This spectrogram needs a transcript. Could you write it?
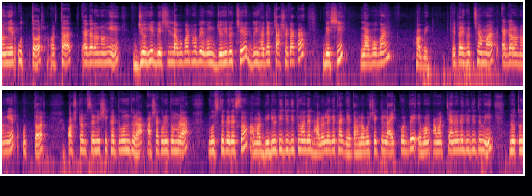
নংয়ের উত্তর, অর্থাৎ এগারো নংয়ে জহির বেশি লাভবান হবে এবং জহির হচ্ছে দুই হাজার চারশো টাকা বেশি লাভবান হবে। এটাই হচ্ছে আমার এগারো নংয়ের উত্তর। অষ্টম শ্রেণির শিক্ষার্থী বন্ধুরা, আশা করি তোমরা বুঝতে পেরেছ। আমার ভিডিওটি যদি তোমাদের ভালো লেগে থাকে, তাহলে অবশ্যই একটি লাইক করবে এবং আমার চ্যানেলে যদি তুমি নতুন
